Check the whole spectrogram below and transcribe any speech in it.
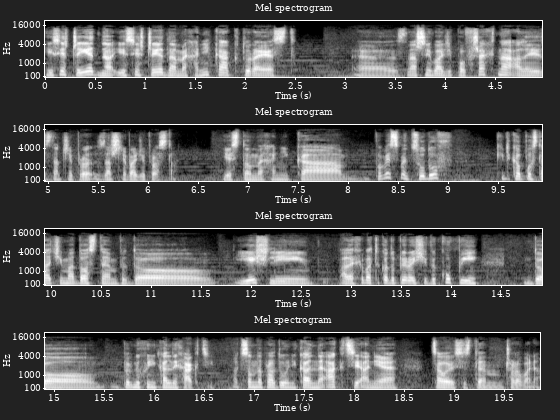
Jest jeszcze jedna, jest jeszcze jedna mechanika, która jest e, znacznie bardziej powszechna, ale jest znacznie, pro, znacznie bardziej prosta. Jest to mechanika, powiedzmy, cudów. Kilka postaci ma dostęp do, jeśli, ale chyba tylko dopiero jeśli wykupi, do pewnych unikalnych akcji. A to są naprawdę unikalne akcje, a nie cały system czarowania.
